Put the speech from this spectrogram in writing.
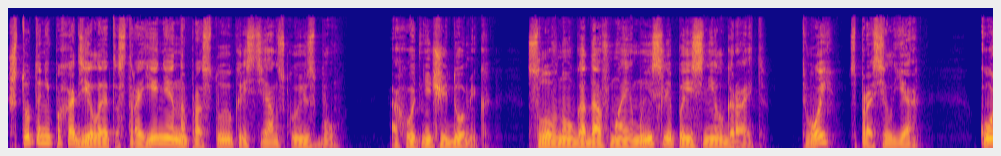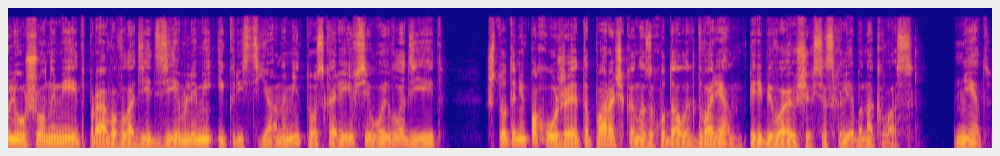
Что-то не походило это строение на простую крестьянскую избу. Охотничий домик. Словно угадав мои мысли, пояснил Грайт. «Твой?» — спросил я. «Коли уж он имеет право владеть землями и крестьянами, то, скорее всего, и владеет. Что-то не похоже эта парочка на захудалых дворян, перебивающихся с хлеба на квас». «Нет»,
